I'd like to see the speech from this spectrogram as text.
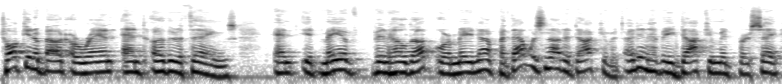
talking about Iran and other things. And it may have been held up or may not, but that was not a document. I didn't have a document per se.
